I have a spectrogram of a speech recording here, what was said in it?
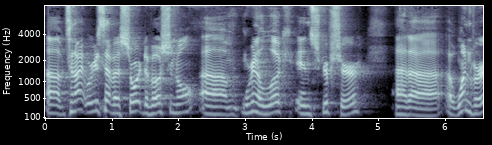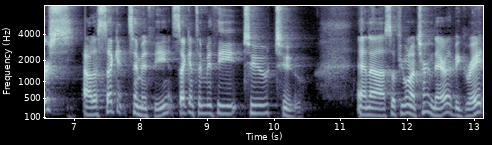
Uh, tonight, we're just have a short devotional. Um, we're going to look in Scripture at a, a, one verse out of Second Timothy, 2 Timothy 2 2. And uh, so, if you want to turn there, that'd be great.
